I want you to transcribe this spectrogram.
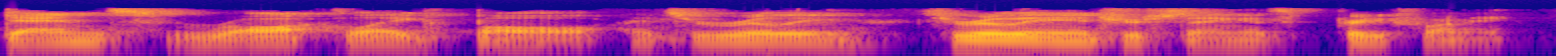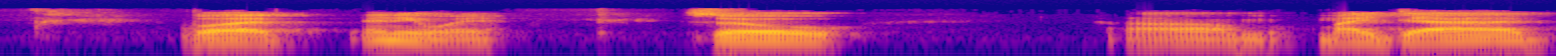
dense rock-like ball. It's really it's really interesting. It's pretty funny, but anyway, so um, my dad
